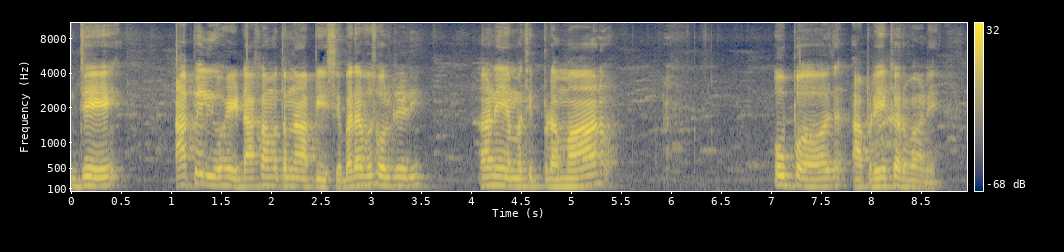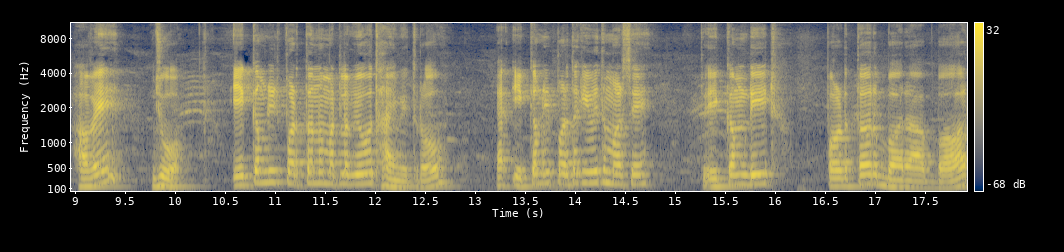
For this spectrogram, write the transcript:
જે આપેલી હોય દાખલામાં તમને આપી છે. બરાબર છે ઓલરેડી અને એમાંથી પ્રમાણ ઉપજ આપણે કરવાની. હવે જુઓ એકમ દીઠ પડતરનો મતલબ એવો થાય મિત્રો એકમ દીઠ પડતર કેવી રીતે મળશે? તો એકમ દીઠ પડતર બરાબર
